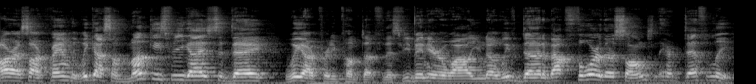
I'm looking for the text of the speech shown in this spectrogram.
RSR family, we got some Monkees for you guys today. We are pretty pumped up for this. If you've been here a while, you know we've done about four of their songs, and they are definitely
